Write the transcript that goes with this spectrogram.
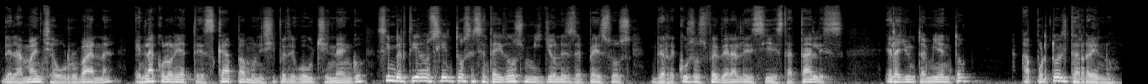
de la Mancha Urbana, en la colonia Tezcapa, municipio de Huachinango, se invirtieron 162 millones de pesos de recursos federales y estatales. El ayuntamiento aportó el terreno,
